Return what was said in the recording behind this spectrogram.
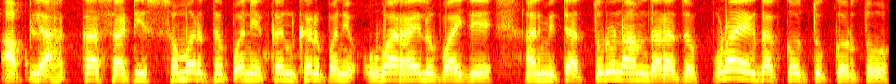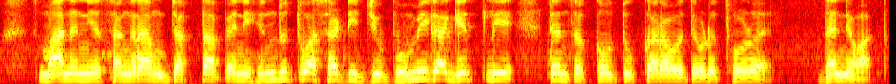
आपल्या हक्कासाठी समर्थपणे कणखरपणे उभा राहिलं पाहिजे आणि मी त्या तरुण आमदाराचं पुन्हा एकदा कौतुक करतो. माननीय संग्राम जगताप यांनी हिंदुत्वासाठी जी भूमिका घेतली त्यांचं कौतुक करावं तेवढं थोडं आहे. धन्यवाद.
